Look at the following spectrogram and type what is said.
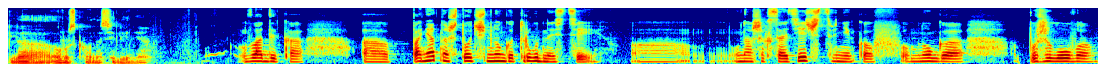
для русского населения. Владыка, э, понятно, что очень много трудностей э, у наших соотечественников, много пожилого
